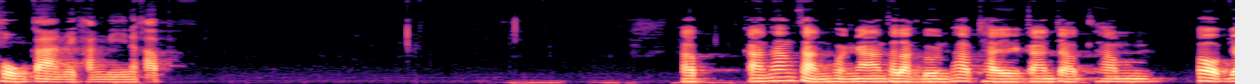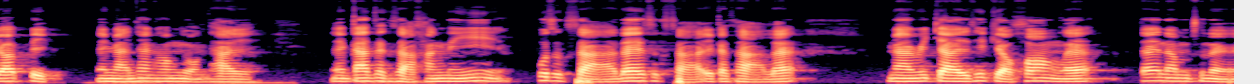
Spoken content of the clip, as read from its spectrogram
โครงการในครั้งนี้นะครับ ครับการสร้างสรรค์ผลงานสลักดุลภาพไทยการจัดทำพ ระอบยอดปิกในงานช่างทองหลวงไทย ในการศึกษาครั้งนี้ ผู้ศึกษาได้ศึกษาเอกสารและ งานวิจัยที่เกี่ยวข้องและได้นำเสนอ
